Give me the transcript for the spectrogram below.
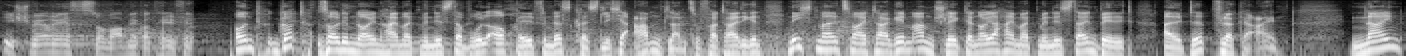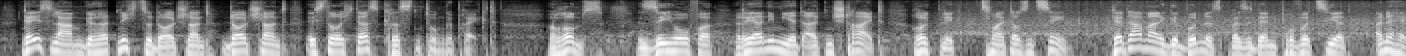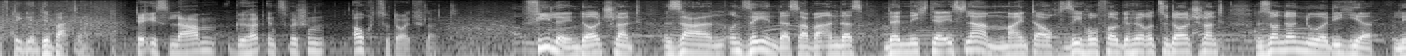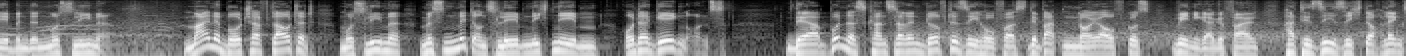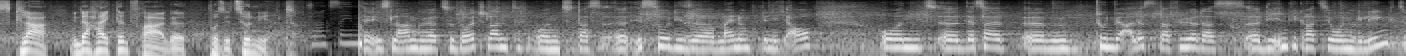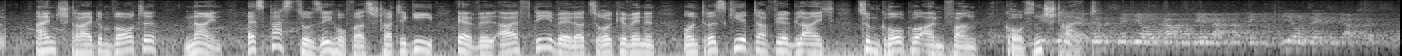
Ich schwöre es, so wahr mir Gott helfe. Und Gott soll dem neuen Heimatminister wohl auch helfen, das christliche Abendland zu verteidigen. Nicht mal zwei Tage im Amt schlägt der neue Heimatminister ein Bild alte Pflöcke ein. Nein, der Islam gehört nicht zu Deutschland. Deutschland ist durch das Christentum geprägt. Rums, Seehofer reanimiert alten Streit. Rückblick 2010. Der damalige Bundespräsident provoziert eine heftige Debatte. Der Islam gehört inzwischen auch zu Deutschland. Viele in Deutschland sahen und sehen das aber anders, denn nicht der Islam meinte auch Seehofer gehöre zu Deutschland, sondern nur die hier lebenden Muslime. Meine Botschaft lautet, Muslime müssen mit uns leben, nicht neben oder gegen uns. Der Bundeskanzlerin dürfte Seehofers Debattenneuaufguss weniger gefallen, hatte sie sich doch längst klar in der heiklen Frage positioniert. Der Islam gehört zu Deutschland und das äh, ist so, diese Meinung bin ich auch. Und äh, deshalb ähm, tun wir alles dafür, dass äh, die Integration gelingt. Ein Streit um Worte? Nein, es passt zu Seehofers Strategie. Er will AfD-Wähler zurückgewinnen und riskiert dafür gleich zum GroKo-Anfang großen Streit.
